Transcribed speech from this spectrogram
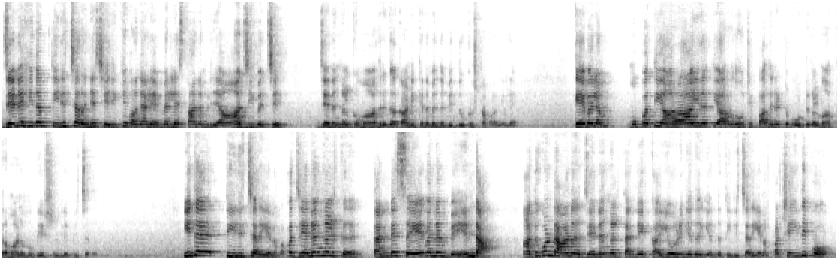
ജനഹിതം തിരിച്ചറിഞ്ഞ് ശരിക്കു പറഞ്ഞാൽ എം എൽ എ സ്ഥാനം രാജിവെച്ച് ജനങ്ങൾക്ക് മാതൃക കാണിക്കണമെന്ന് ബിന്ദു കൃഷ്ണ പറഞ്ഞില്ലേ? കേവലം മുപ്പത്തി ആറായിരത്തി അറുന്നൂറ്റി പതിനെട്ട് വോട്ടുകൾ മാത്രമാണ് മുകേഷിന് ലഭിച്ചത്. ഇത് തിരിച്ചറിയണം. അപ്പൊ ജനങ്ങൾക്ക് തന്റെ സേവനം വേണ്ട. അതുകൊണ്ടാണ് ജനങ്ങൾ തന്നെ കൈയൊഴിഞ്ഞത് എന്ന് തിരിച്ചറിയണം. പക്ഷെ ഇതിപ്പോ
